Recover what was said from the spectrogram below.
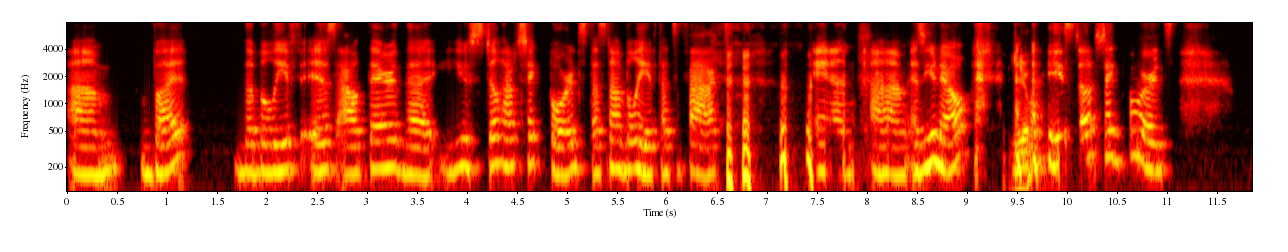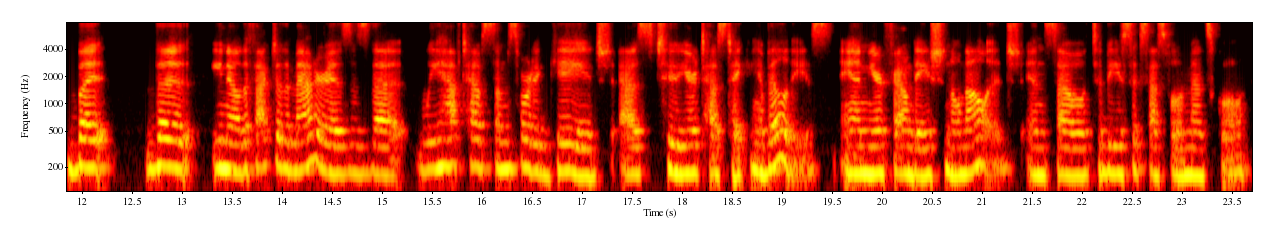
Um, but the belief is out there that you still have to take boards. That's not belief, that's a fact. and um, as you know, yep. you still have to take boards. But the you know the fact of the matter is is that we have to have some sort of gauge as to your test taking abilities and your foundational knowledge and so to be successful in med school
